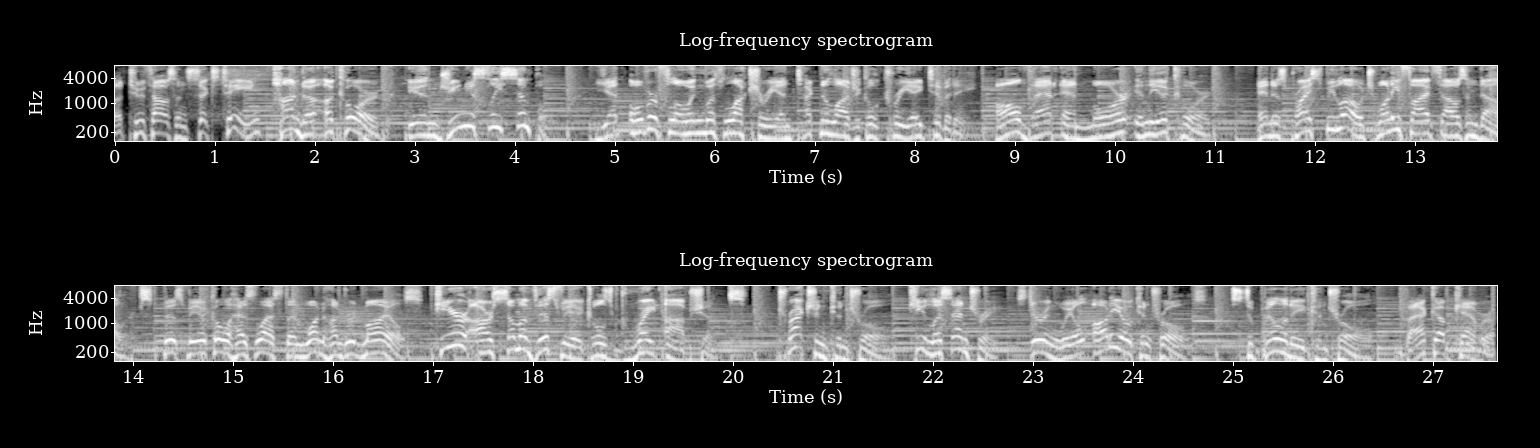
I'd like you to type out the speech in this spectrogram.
The 2016 Honda Accord. Ingeniously simple, yet overflowing with luxury and technological creativity. All that and more in the Accord and is priced below $25,000. This vehicle has less than 100 miles. Here are some of this vehicle's great options traction control, keyless entry, steering wheel audio controls, stability control, backup camera,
